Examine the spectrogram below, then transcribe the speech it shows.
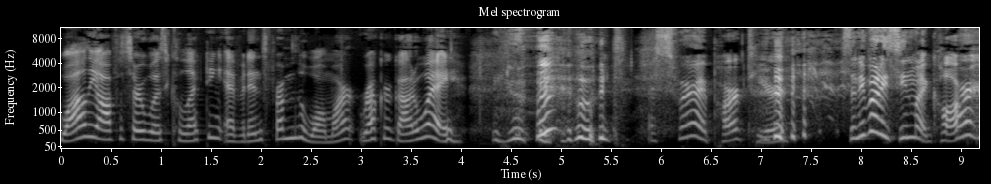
While the officer was collecting evidence from the Walmart, Rucker got away. I swear I parked here. Has anybody seen my car?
